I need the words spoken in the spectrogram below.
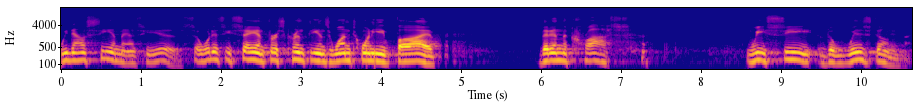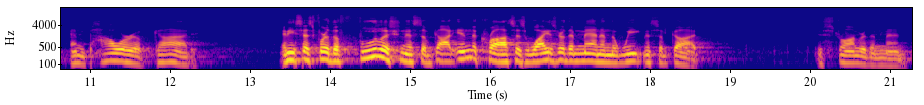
we now see him as he is. So what does he say in 1 Corinthians 1:25 that in the cross we see the wisdom and power of God. And he says, For the foolishness of God in the cross is wiser than men, and the weakness of God is stronger than men.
